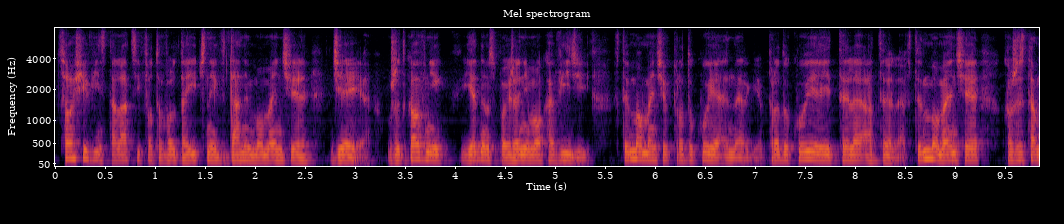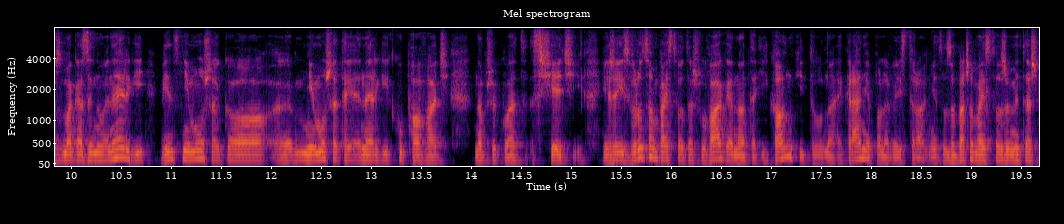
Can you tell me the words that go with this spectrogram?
co się w instalacji fotowoltaicznej w danym momencie dzieje. Użytkownik jednym spojrzeniem oka widzi, w tym momencie produkuje energię, produkuje jej tyle a tyle. W tym momencie korzystam z magazynu energii, więc nie muszę go, e, nie muszę tej energii kupować na przykład z sieci. Jeżeli zwrócą Państwo też uwagę na te ikonki tu na ekranie po lewej stronie, to zobaczą Państwo, że my też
